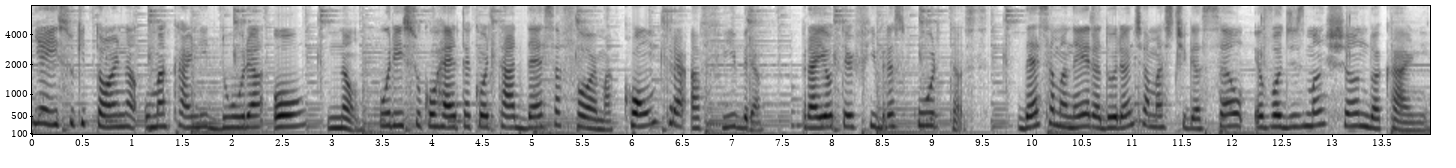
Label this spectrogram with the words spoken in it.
E é isso que torna uma carne dura ou não. Por isso o correto é cortar dessa forma, contra a fibra, para eu ter fibras curtas. Dessa maneira, durante a mastigação, eu vou desmanchando a carne.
